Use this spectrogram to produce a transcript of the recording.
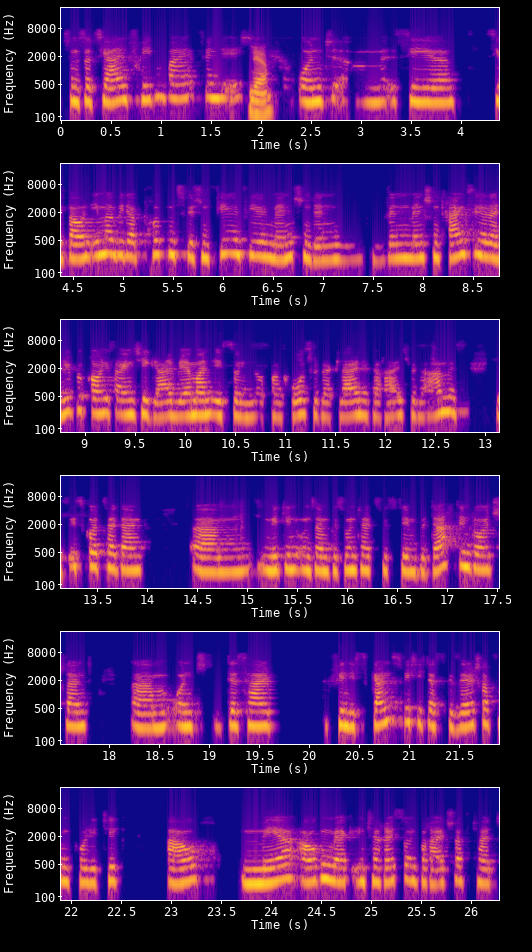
zum sozialen Frieden bei, finde ich. Ja. Und ähm, sie, sie bauen immer wieder Brücken zwischen vielen, vielen Menschen. Denn wenn Menschen krank sind oder Hilfe brauchen, ist eigentlich egal, wer man ist und ob man groß oder klein oder reich oder arm ist. Das ist Gott sei Dank ähm, mit in unserem Gesundheitssystem bedacht in Deutschland. Ähm, und deshalb finde ich es ganz wichtig, dass Gesellschaft und Politik auch mehr Augenmerk, Interesse und Bereitschaft hat,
